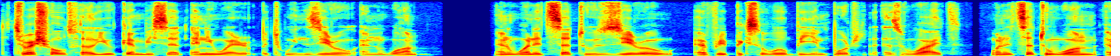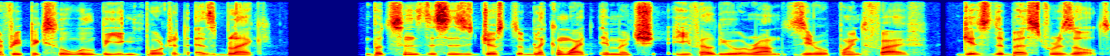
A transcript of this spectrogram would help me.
The threshold value can be set anywhere between 0 and 1, and when it's set to 0, every pixel will be imported as white, when it's set to 1, every pixel will be imported as black. But since this is just a black and white image, a value around 0.5 gives the best result.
